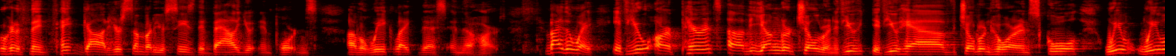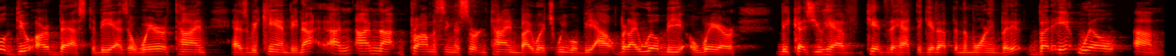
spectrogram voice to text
We're going to think, Thank God, here's somebody who sees the value and importance of a week like this in their heart. By the way, if you are parents of younger children, if you if you have children who are in school, we we will do our best to be as aware of time as we can be. Not, I'm I'm not promising a certain time by which we will be out, but I will be aware because you have kids that have to get up in the morning. But it but it will. Um,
